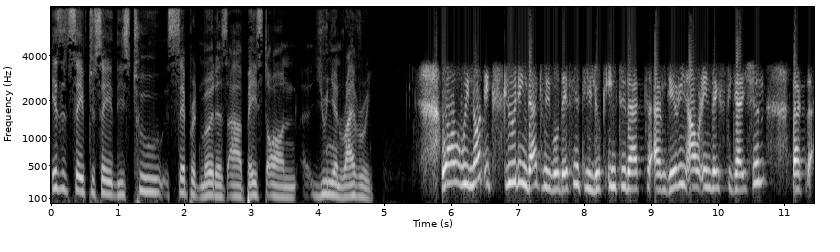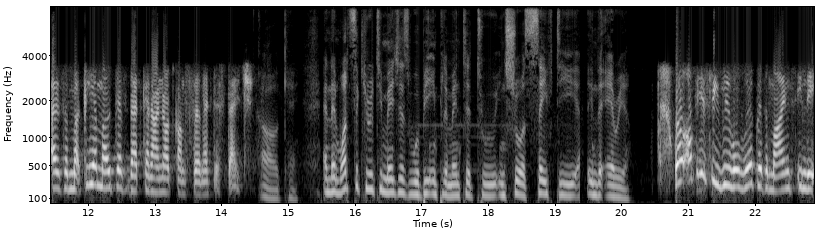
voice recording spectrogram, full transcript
Is it safe to say these two separate murders are based on union rivalry? Well, we're not excluding that. We will definitely look into that um, during our investigation, but as a clear motive, that can I not confirm at this stage. Okay. And then what security measures will be implemented to ensure safety in the area? Well, obviously, we will work with the mines in the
